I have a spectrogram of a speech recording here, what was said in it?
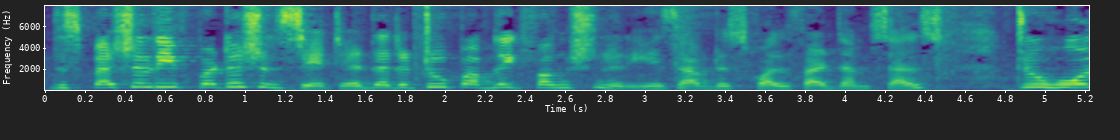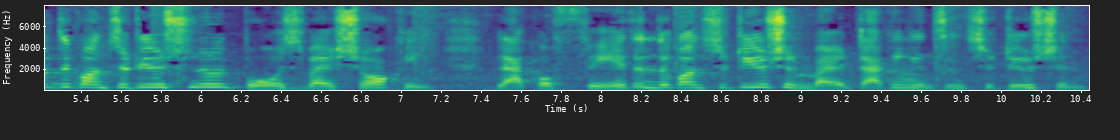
The special leave petition stated that the two public functionaries have disqualified themselves to hold the constitutional post by shocking lack of faith in the constitution by attacking its institution,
